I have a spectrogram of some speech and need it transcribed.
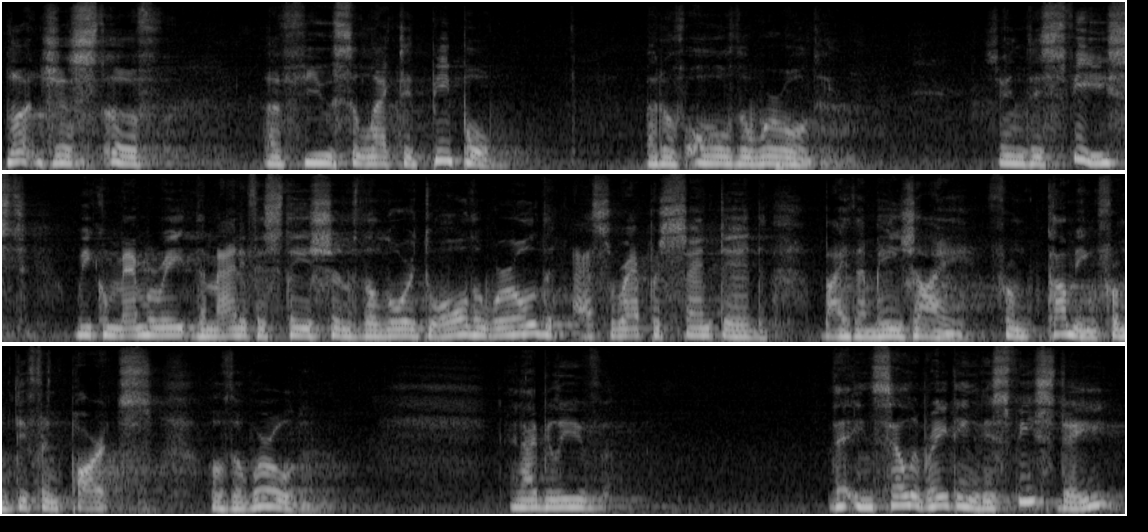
not just of a few selected people, but of all the world. So, in this feast, we commemorate the manifestation of the Lord to all the world as represented by the Magi from coming from different parts of the world. And I believe that in celebrating this feast day,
